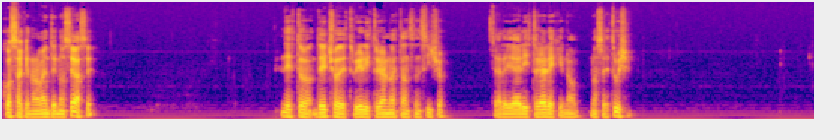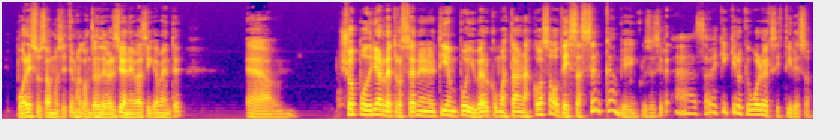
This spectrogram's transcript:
cosa que normalmente no se hace. De, esto, de hecho, destruir el historial no es tan sencillo. O sea, la idea del historial es que no, no se destruye. Por eso usamos un sistema de control de versiones, básicamente. Um, yo podría retroceder en el tiempo y ver cómo estaban las cosas o deshacer cambios, incluso decir, ah, ¿sabes qué? Quiero que vuelva a existir eso.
